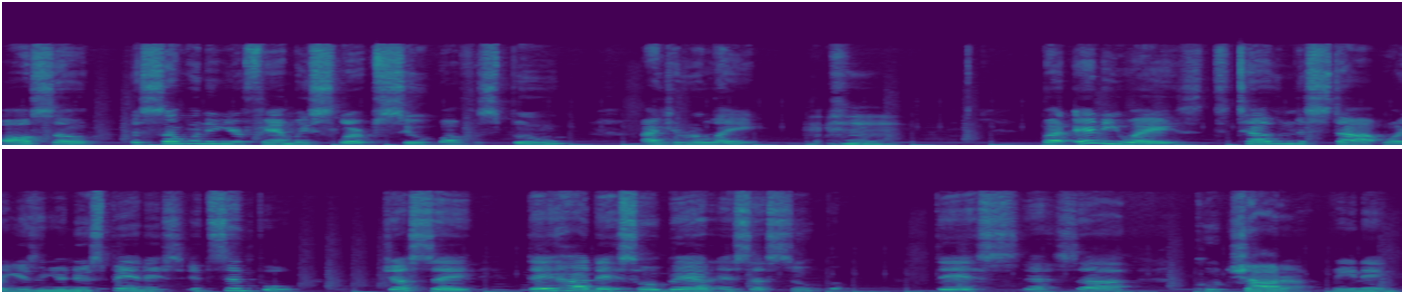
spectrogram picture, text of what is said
Also, does someone in your family slurp soup off a spoon? I can relate. but, anyways, to tell them to stop while using your new Spanish, it's simple. Just say, Deja de sorber esa sopa de esa cuchara, meaning,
